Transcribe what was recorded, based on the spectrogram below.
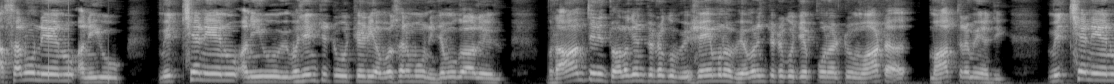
అసలు నేను అనియు మిథ్య నేను అనియు విభజించి చూచెడి అవసరము నిజముగా లేదు. భ్రాంతిని తొలగించుటకు విషయమును వివరించుటకు చెప్పునట్టు మాట మాత్రమే అది. మిథ్య నేను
